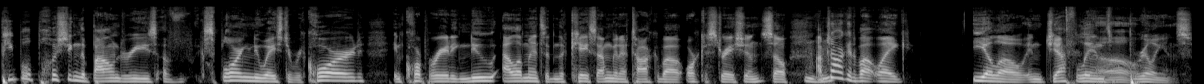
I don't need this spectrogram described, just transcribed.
people pushing the boundaries of exploring new ways to record, incorporating new elements. In the case, I'm going to talk about orchestration. So I'm mm-hmm. talking about like ELO and Jeff Lynne's Oh. brilliance.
